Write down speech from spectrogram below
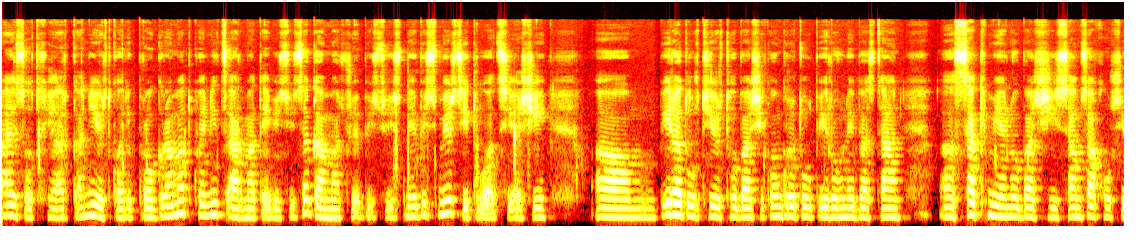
აი ეს 4 არკანი ერთგვარი პროგრამა თქვენი წარმატებისთვის და გამარჯვებისთვის ნებისმიერ სიტუაციაში პირად ურთიერთობაში, კონკრეტულ პიროვნებასთან, საქმიანობაში, სამსახურში,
